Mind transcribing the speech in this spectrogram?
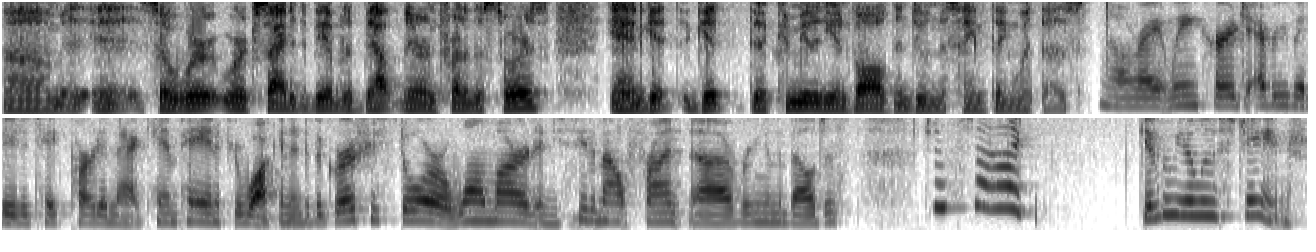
Um, it, so we're, we're excited to be able to be out there in front of the stores and get get the community involved in doing the same thing with us. All right, we encourage everybody to take part in that campaign. If you're walking into the grocery store or Walmart and you see them out front uh, ringing the bell, just just uh, give them your loose change.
